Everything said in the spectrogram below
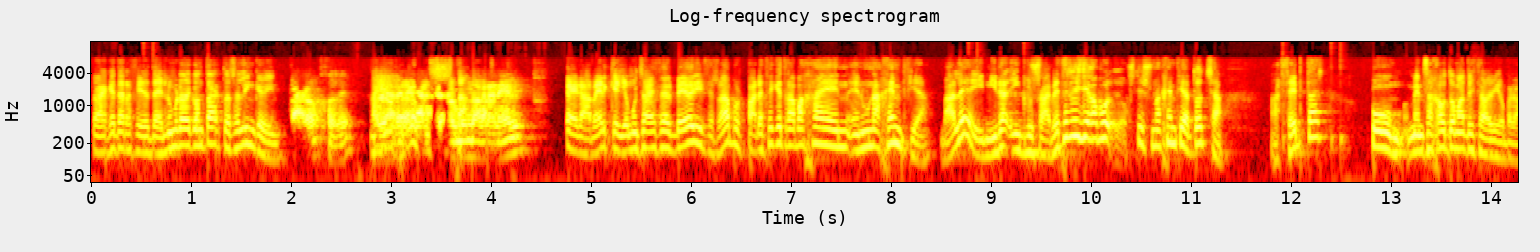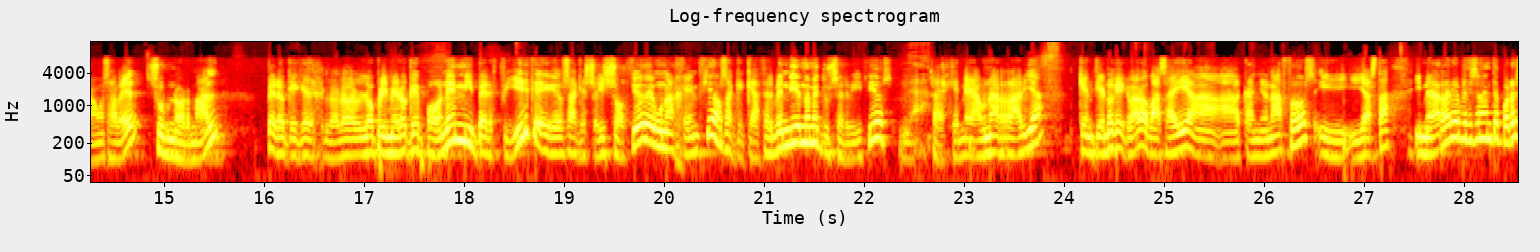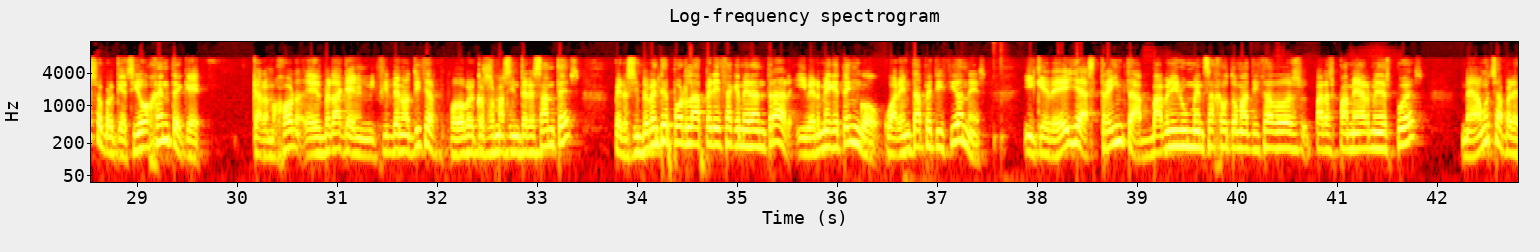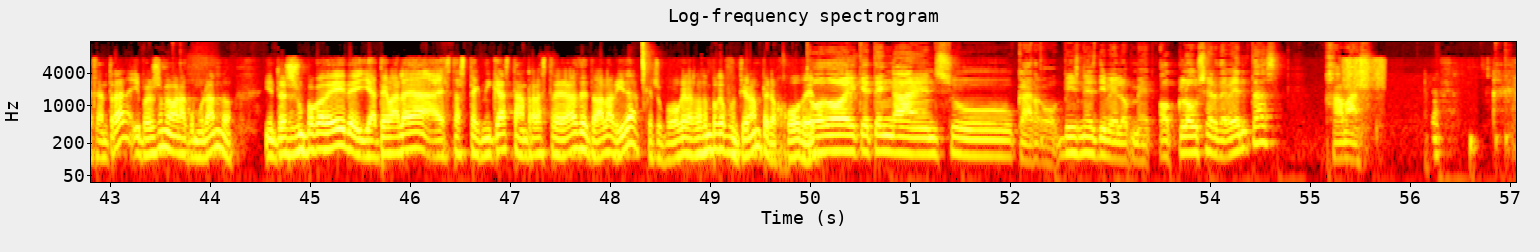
¿Para qué te refieres? ¿El número de contactos en LinkedIn? Claro, joder. Ah, a claro, pues todo el mundo a granel. Pero a ver, que yo muchas veces veo y dices, ah, pues parece que trabaja en, en una agencia, ¿vale? Y mira, incluso a veces he llegado, hostia, es una agencia tocha. ¿Aceptas? ¡Pum! Mensaje automatizado. Digo, pero vamos a ver, subnormal. Pero que, que lo, lo primero que pone en mi perfil, que, que, o sea, que soy socio de una agencia, o sea, que qué haces vendiéndome tus servicios. O sea, es que me da una rabia que entiendo que, claro, vas ahí a, a cañonazos y, y ya está. Y me da rabia precisamente por eso, porque sigo gente que, que a lo mejor es verdad que en mi feed de noticias puedo ver cosas más interesantes, pero simplemente por la pereza que me da entrar y verme que tengo 40 peticiones y que de ellas 30 va a venir un mensaje automatizado para spamearme después, me da mucha pereza entrar y por eso me van acumulando. Y entonces es un poco de, de ya te vale a estas técnicas tan rastreras de toda la vida, que supongo que las hacen porque funcionan, pero joder. Todo el que tenga en su cargo business development o closer de ventas, jamás.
